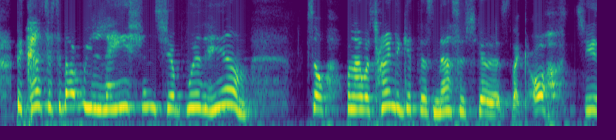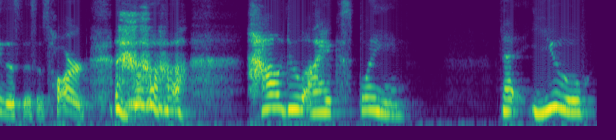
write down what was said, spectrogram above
because it's about relationship with him. So when I was trying to get this message together, it's like, oh, Jesus, this is hard. How do I explain that you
